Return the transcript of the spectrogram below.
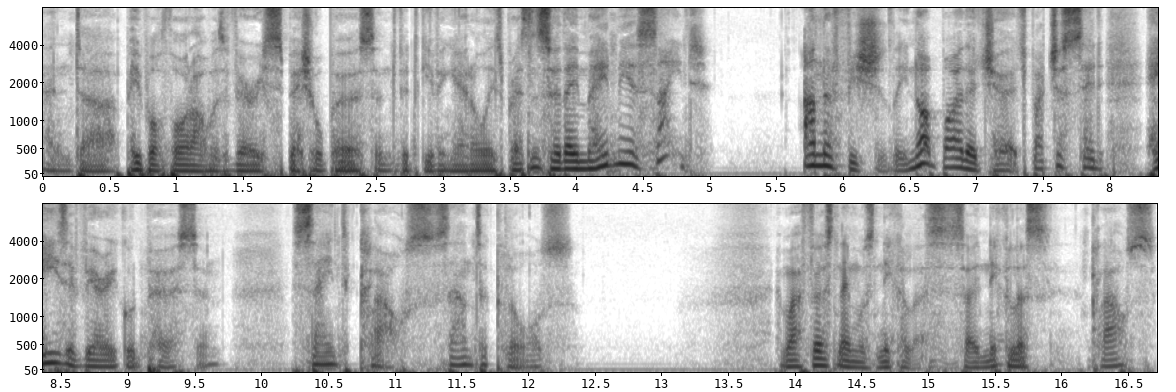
and uh, people thought I was a very special person for giving out all these presents, so they made me a saint. Unofficially, not by the church, but just said, he's a very good person. Saint Klaus, Santa Claus. And my first name was Nicholas, so Nicholas Klaus.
